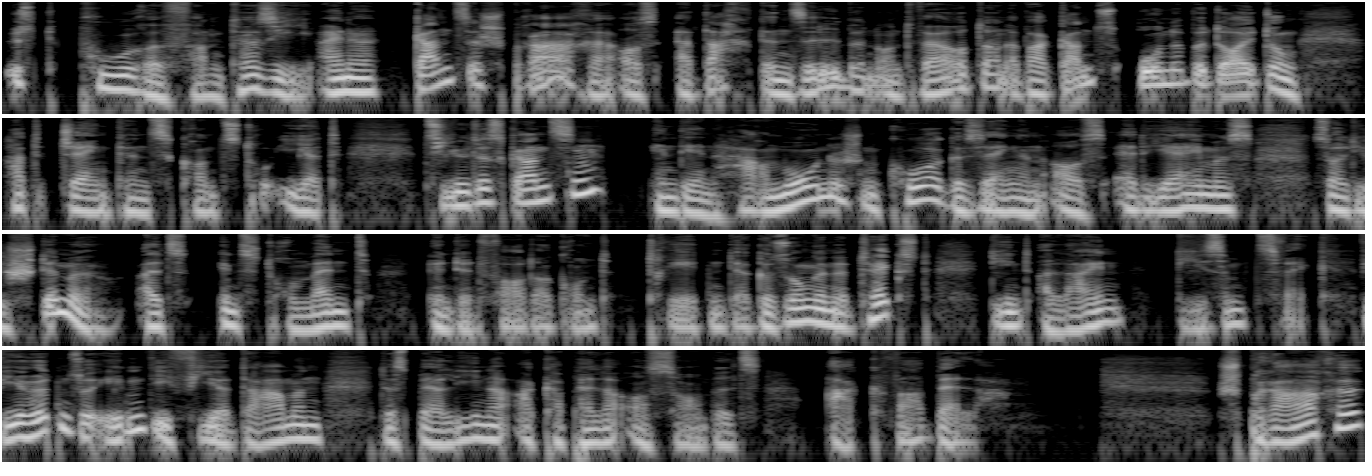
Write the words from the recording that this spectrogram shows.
ist pure Fantasie. Eine ganze Sprache aus erdachten Silben und Wörtern, aber ganz ohne Bedeutung, hat Jenkins konstruiert. Ziel des Ganzen? In den harmonischen Chorgesängen aus Eddie Amos soll die Stimme als Instrument in den Vordergrund treten. Der gesungene Text dient allein diesem Zweck. Wir hörten soeben die vier Damen des Berliner A cappella Ensembles Aquabella. Sprache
